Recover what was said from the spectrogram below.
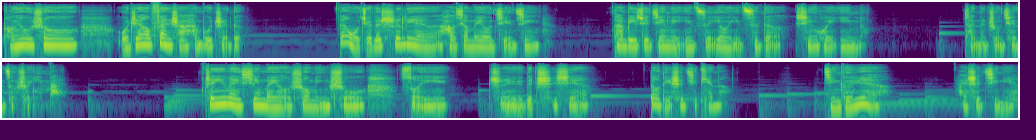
朋友说我这样犯傻很不值得，但我觉得失恋好像没有捷径。他必须经历一次又一次的心灰意冷，才能逐渐走出阴霾。正因为心没有说明书，所以治愈的期限到底是几天呢？几个月，还是几年？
